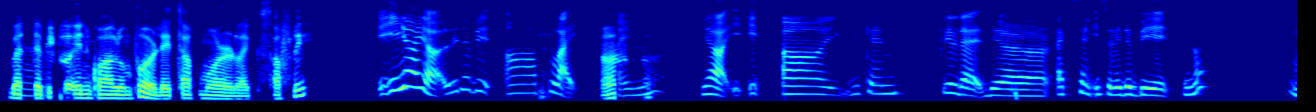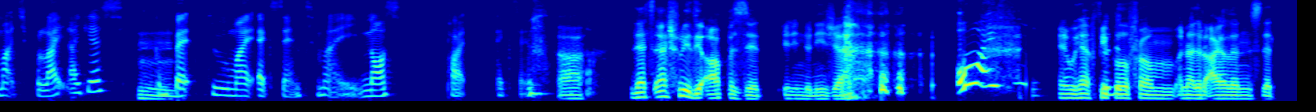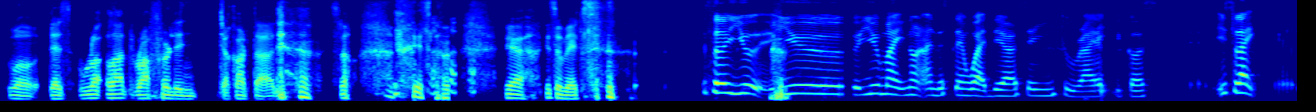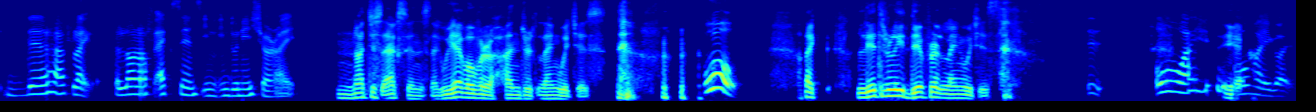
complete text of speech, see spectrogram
But the people in Kuala Lumpur, they talk more like softly. Yeah, yeah, a little bit uh polite. Ah. I mean, yeah, it, it uh you can feel that their accent is a little bit, you know, much polite, I guess, Mm. compared to my accent, my north part accent. Ah, that's actually the opposite in Indonesia. oh, I see. And we have So the- people from another islands that, well, there's ru- a lot rougher than Jakarta. So it's a, yeah, it's a mix. So you you you might not understand what they are saying too, right? Because it's like they have like a lot of accents in Indonesia, right? Not just accents, like we have over a hundred languages. Whoa! Like literally different languages. Oh, I Yeah. oh my god.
